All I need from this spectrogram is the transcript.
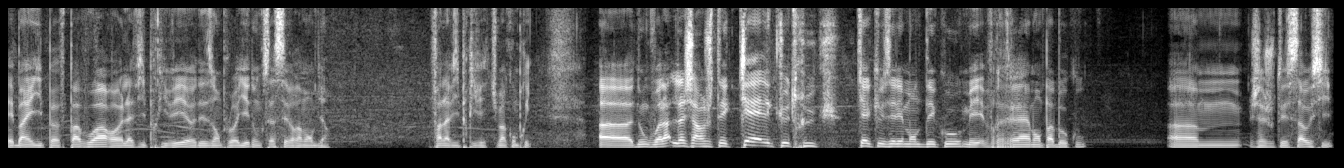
Et ben ils peuvent pas voir la vie privée des employés. Donc ça c'est vraiment bien. Enfin la vie privée, tu m'as compris. Donc voilà, là j'ai rajouté quelques trucs. Quelques éléments de déco. Mais vraiment pas beaucoup. Euh, j'ai ajouté ça aussi.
